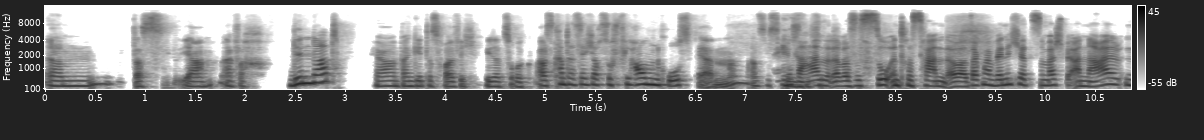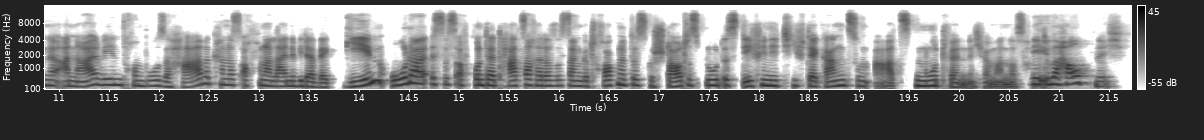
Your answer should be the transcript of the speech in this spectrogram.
ähm, das ja einfach lindert. Ja, und dann geht das häufig wieder zurück. Aber es kann tatsächlich auch so flaumengroß werden. Ne? Also es hey, Wahnsinn, aber es ist so interessant. Aber sag mal, wenn ich jetzt zum Beispiel Anal, eine Analvenenthrombose habe, kann das auch von alleine wieder weggehen? Oder ist es aufgrund der Tatsache, dass es dann getrocknetes, gestautes Blut ist, definitiv der Gang zum Arzt notwendig, wenn man das hat? Nee, überhaupt nicht.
